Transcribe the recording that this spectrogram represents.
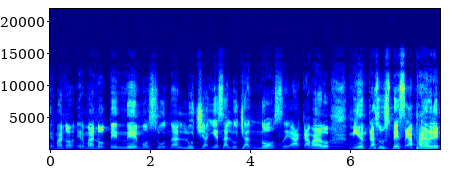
Hermano, hermano, tenemos una lucha y esa lucha no se ha acabado. Mientras usted sea padre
